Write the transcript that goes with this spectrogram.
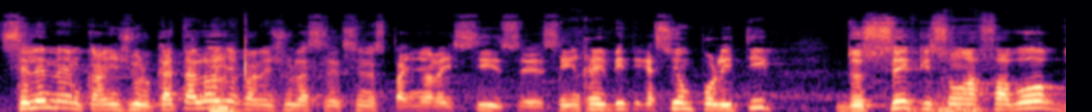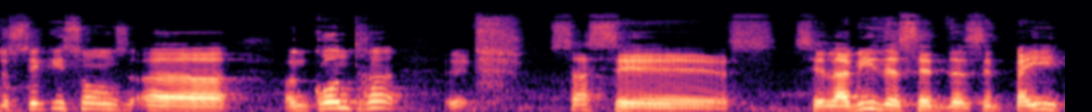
C'est le même quand ils jouent le Catalogne, mmh. quand ils jouent la sélection espagnole ici. C'est une revendication politique de ceux qui sont à favor, de ceux qui sont euh, en contre. Ça, c'est la vie de ce pays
